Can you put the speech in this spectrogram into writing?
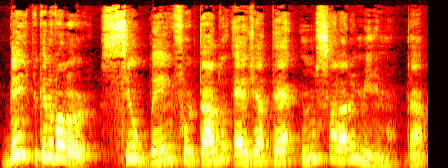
Bem de pequeno valor, se o bem furtado é de até um salário mínimo, tá?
